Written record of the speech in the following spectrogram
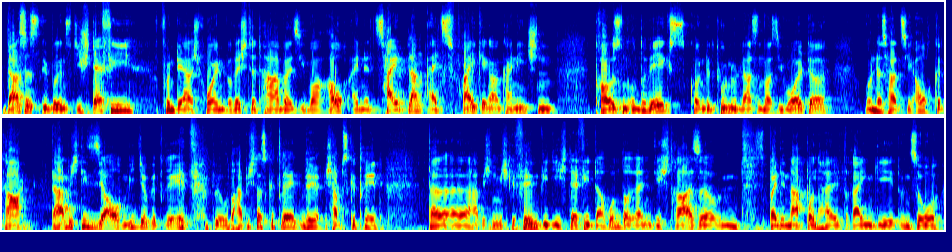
Das ist übrigens die Steffi, von der ich vorhin berichtet habe. Sie war auch eine Zeit lang als Freigängerkaninchen draußen unterwegs, konnte tun und lassen, was sie wollte. Und das hat sie auch getan. Da habe ich dieses Jahr auch ein Video gedreht. Oder habe ich das gedreht? Nee, ich habe es gedreht. Da äh, habe ich nämlich gefilmt, wie die Steffi da runter rennt, die Straße und bei den Nachbarn halt reingeht und so.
